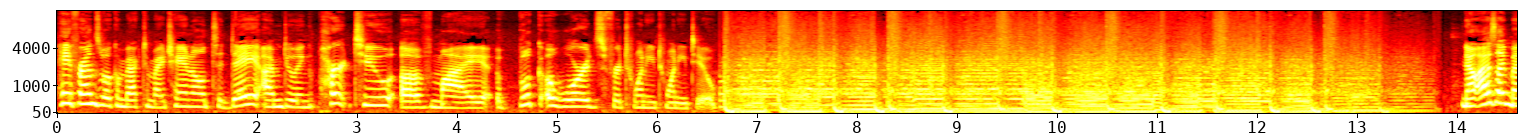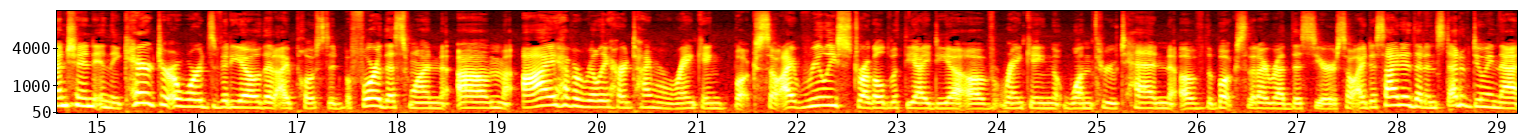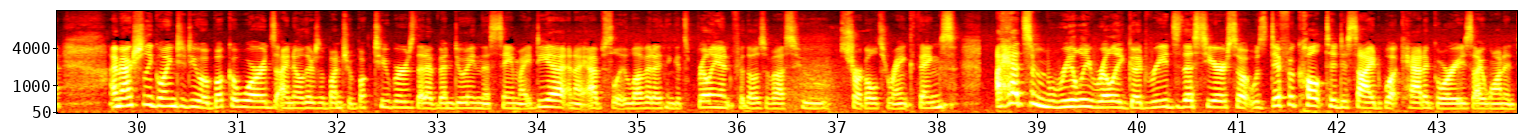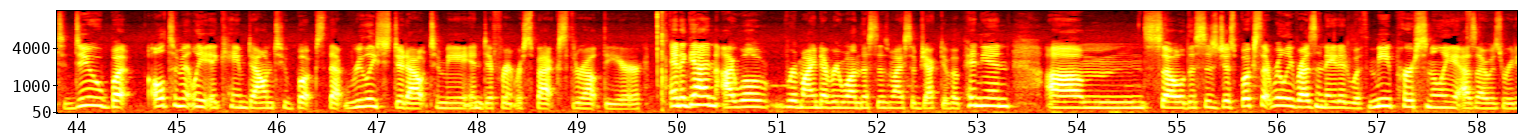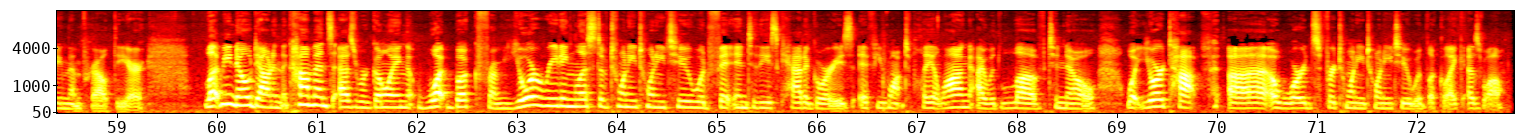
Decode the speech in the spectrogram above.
Hey friends, welcome back to my channel. Today I'm doing part two of my book awards for 2022. Now, as I mentioned in the Character Awards video that I posted before this one, um, I have a really hard time ranking books. So I really struggled with the idea of ranking 1 through 10 of the books that I read this year. So I decided that instead of doing that, I'm actually going to do a book awards. I know there's a bunch of booktubers that have been doing this same idea, and I absolutely love it. I think it's brilliant for those of us who struggle to rank things. I had some really, really good reads this year, so it was difficult to decide what categories I wanted to do, but ultimately it came down to books that really stood out to me in different respects throughout the year. And again, I will remind everyone this is my subjective opinion, um, so this is just books that really resonated with me personally as I was reading them throughout the year. Let me know down in the comments as we're going what book from your reading list of 2022 would fit into these categories. If you want to play along, I would love to know what your top uh, awards for 2022 would look like as well.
